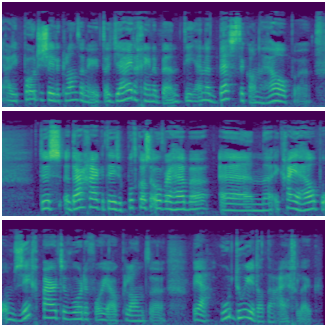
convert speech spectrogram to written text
ja, die potentiële klanten niet dat jij degene bent die hen het beste kan helpen. Dus eh, daar ga ik het deze podcast over hebben. En eh, ik ga je helpen om zichtbaar te worden voor jouw klanten. Maar ja, hoe doe je dat nou eigenlijk?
